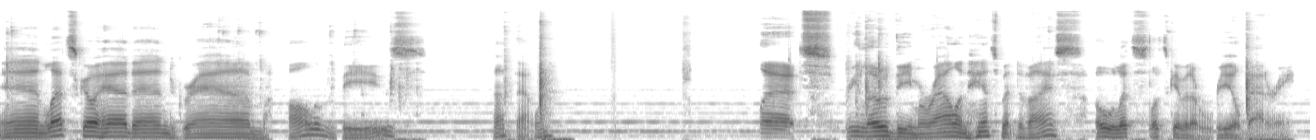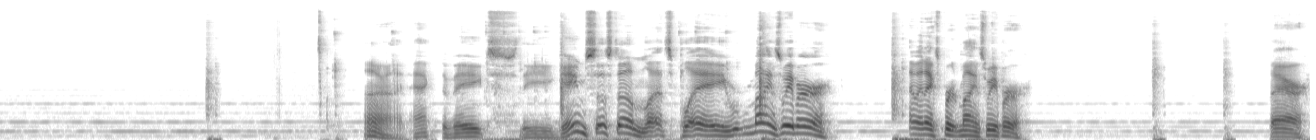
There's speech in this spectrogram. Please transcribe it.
And let's go ahead and grab all of these. Not that one. Let's reload the morale enhancement device. Oh, let's let's give it a real battery. Alright, activate the game system. Let's play Minesweeper. I'm an expert Minesweeper. There.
